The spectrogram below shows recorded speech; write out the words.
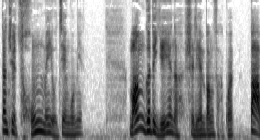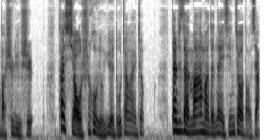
但却从没有见过面。芒格的爷爷呢是联邦法官。爸爸是律师，他小时候有阅读障碍症，但是在妈妈的耐心教导下，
